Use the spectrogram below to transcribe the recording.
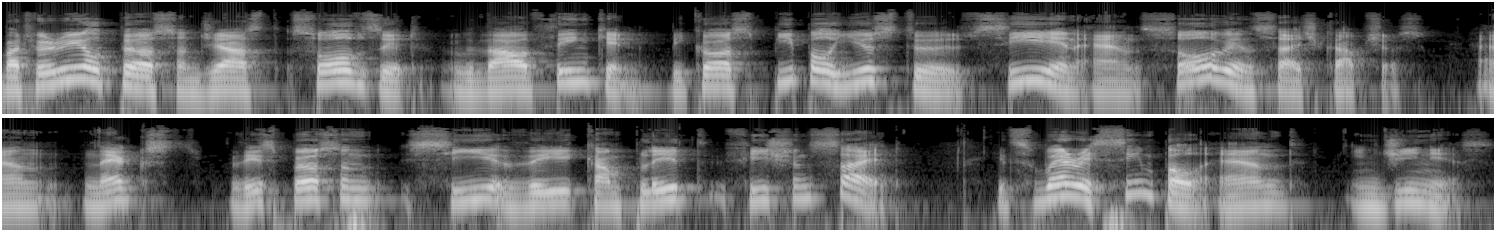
but the real person just solves it without thinking because people used to seeing and solving such captures. And next, this person see the complete phishing site. It's very simple and ingenious.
